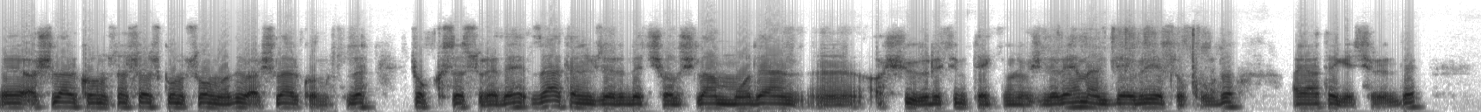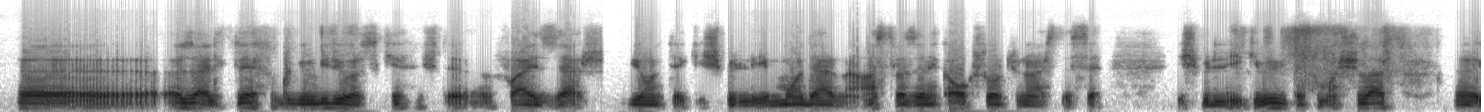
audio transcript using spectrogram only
e, aşılar konusunda söz konusu olmadı ve aşılar konusunda çok kısa sürede zaten üzerinde çalışılan modern e, aşı üretim teknolojileri hemen devreye sokuldu, hayata geçirildi. Ee, özellikle bugün biliyoruz ki işte Pfizer, BioNTech işbirliği, Moderna, AstraZeneca, Oxford Üniversitesi işbirliği gibi bir takım aşılar e,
